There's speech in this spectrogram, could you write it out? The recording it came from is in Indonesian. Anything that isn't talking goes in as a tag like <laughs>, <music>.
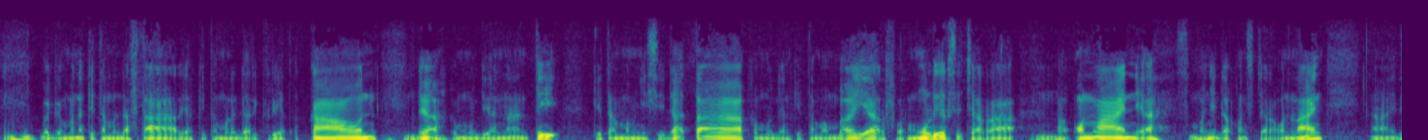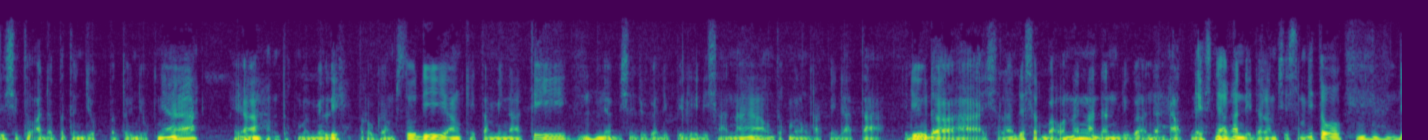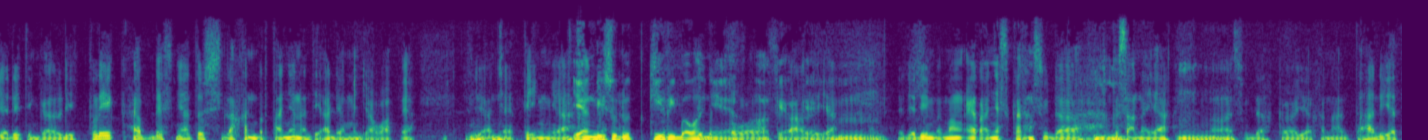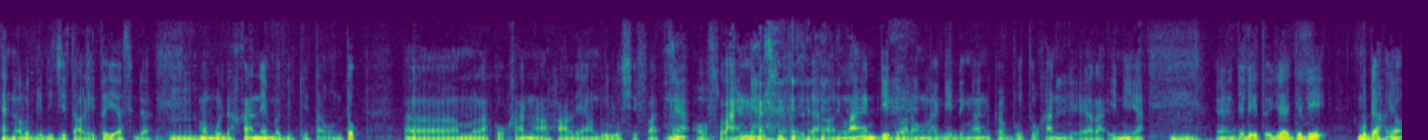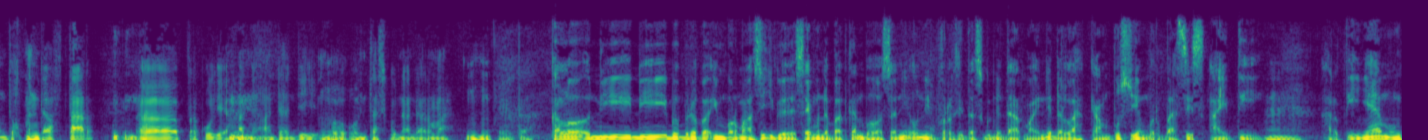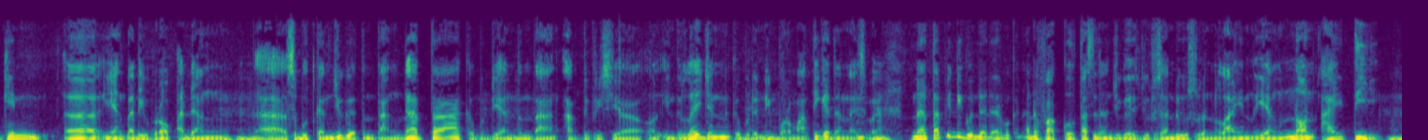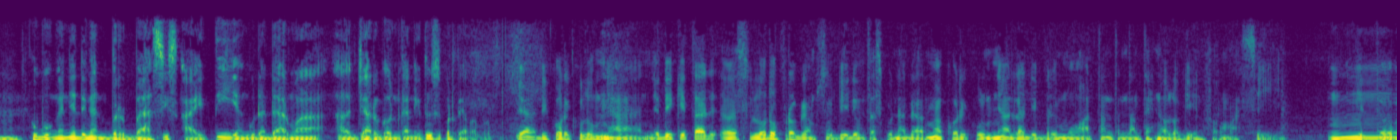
bagaimana kita mendaftar ya. Kita mulai dari create account ya, kemudian nanti kita mengisi data, kemudian kita membayar formulir secara hmm. uh, online ya, semuanya dilakukan secara online Nah, di situ ada petunjuk-petunjuknya ya hmm. untuk memilih program studi yang kita minati hmm. ya bisa juga dipilih di sana untuk melengkapi data. Jadi hmm. udah istilahnya udah serba online lah dan juga hmm. ada helpdesk-nya kan di dalam sistem itu. Hmm. Jadi tinggal diklik helpdesk-nya terus silakan bertanya nanti ada yang menjawab ya. Dia hmm. chatting ya. Yang di sudut kiri bawah ini ya. Betul okay, sekali okay. ya. Hmm. ya. Jadi memang eranya sekarang sudah hmm. ke sana ya. Hmm. Uh, sudah ke ya karena tadi ya teknologi digital itu ya sudah hmm. memudahkan ya bagi kita untuk uh, melakukan hal-hal yang dulu sifatnya <laughs> offline ya sudah online didorong lagi dengan kebutuhan di era ini ya. Hmm. ya jadi itu ya jadi mudah ya untuk <laughs> mendaftar uh, perkuliahan yang ada di uh, Universitas Gunadarma. Mm-hmm. Gitu. Kalau di di beberapa informasi juga saya mendapatkan bahwasannya Universitas Gunadarma ini adalah kampus yang berbasis IT. Mm. Artinya mungkin uh, yang tadi Prof Adang uh, sebutkan juga tentang data, kemudian mm-hmm. tentang artificial intelligence, kemudian mm-hmm. informatika dan lain sebagainya. Nah, tapi di Gunadarma kan ada fakultas dan juga jurusan-jurusan lain yang non IT. Hubungannya dengan berbasis IT yang Gunadarma uh, jargonkan itu seperti apa, Prof? Ya, di kurikulumnya. Hmm. Jadi kita uh, seluruh program studi di Universitas Gunadarma kurikulumnya adalah diberi muatan tentang teknologi informasi. Hmm. gitu.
